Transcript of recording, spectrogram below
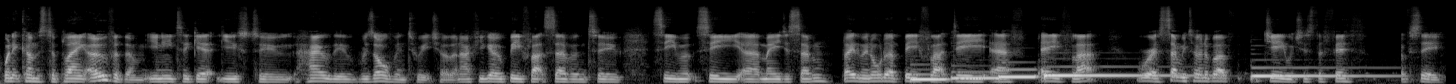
When it comes to playing over them, you need to get used to how they resolve into each other. Now, if you go B flat 7 to C, C uh, major 7, play them in order B flat, D, F, A flat, we're a semitone above G, which is the fifth of C.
